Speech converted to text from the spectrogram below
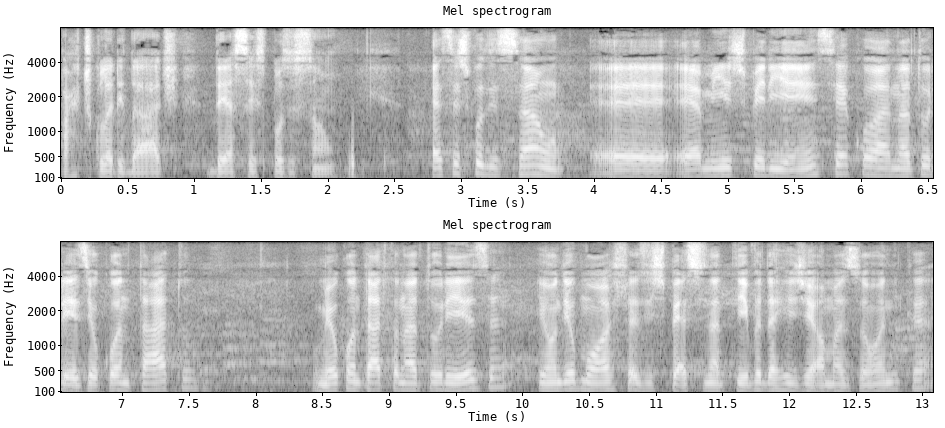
particularidade dessa exposição? Essa exposição é, é a minha experiência com a natureza, é o contato o meu contato com a natureza e onde eu mostro as espécies nativas da região amazônica,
